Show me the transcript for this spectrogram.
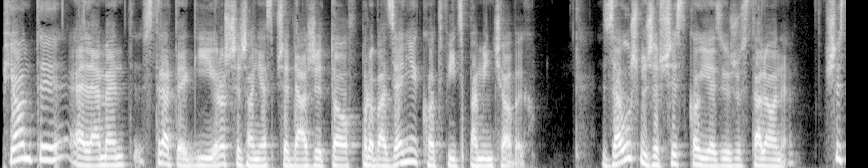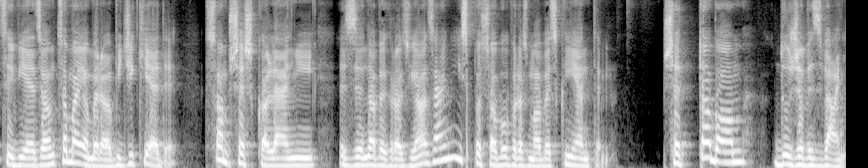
Piąty element strategii rozszerzania sprzedaży to wprowadzenie kotwic pamięciowych. Załóżmy, że wszystko jest już ustalone. Wszyscy wiedzą, co mają robić i kiedy. Są przeszkoleni z nowych rozwiązań i sposobów rozmowy z klientem. Przed Tobą duże wyzwanie.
